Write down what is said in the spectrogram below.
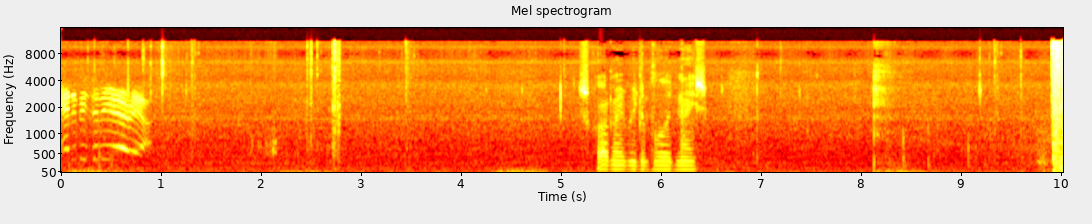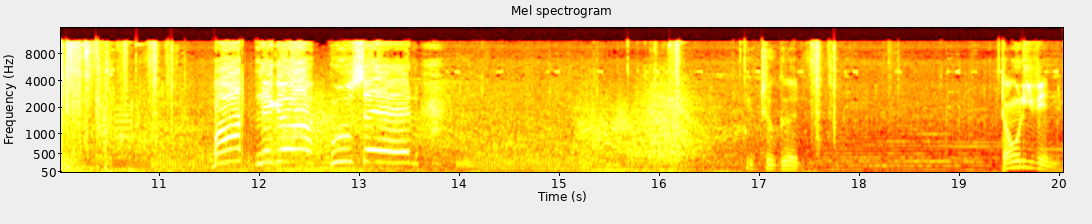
Enemies in the area. Squad may be deployed, nice. Bot, nigga! Who said? You're too good. Don't even.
